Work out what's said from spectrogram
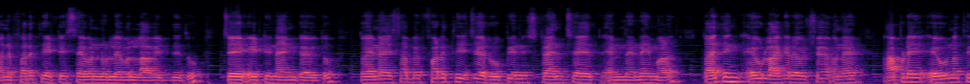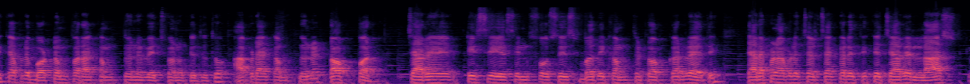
અને ફરીથી એટી સેવનનું લેવલ લાવી દીધું, જે એટી નાઇન ગયું હતું. તો એના હિસાબે ફરીથી જે રૂપિયાની સ્ટ્રેન્થ છે એમને નહીં મળે. તો આઈ થિંક એવું લાગી રહ્યું છે અને આપણે એવું નથી કે આપણે બોટમ પર આ કંપનીઓને વેચવાનું કીધું હતું. આપણે આ કંપનીઓને ટોપ પર જ્યારે ટીસીએસ ઇન્ફોસિસ બધી કંપની ટોપ કરી રહી હતી, ત્યારે પણ આપણે ચર્ચા કરી હતી કે જ્યારે લાસ્ટ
